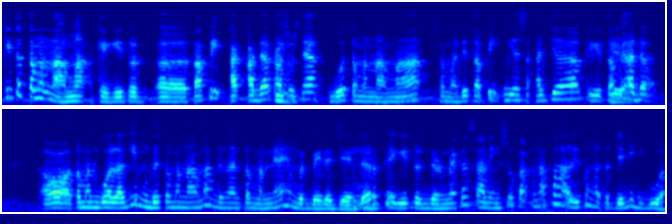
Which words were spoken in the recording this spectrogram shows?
kita teman lama kayak gitu Eh, tapi ada kasusnya gue teman lama sama dia tapi biasa aja kayak gitu tapi Iya. ada oh teman gue lagi yang udah teman lama dengan temennya yang berbeda gender kayak gitu. Dan mereka saling suka. Kenapa hal itu nggak terjadi di gue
